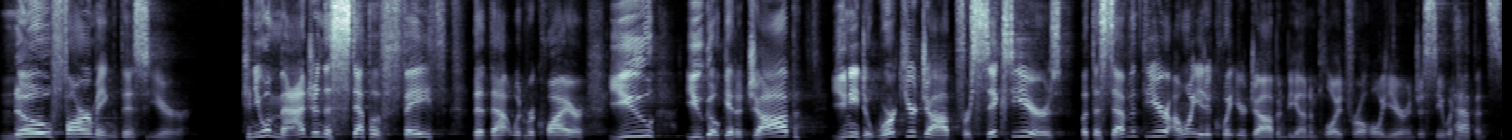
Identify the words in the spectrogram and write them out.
No farming this year. Can you imagine the step of faith that that would require? You, you go get a job, you need to work your job for six years, but the seventh year, I want you to quit your job and be unemployed for a whole year and just see what happens.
